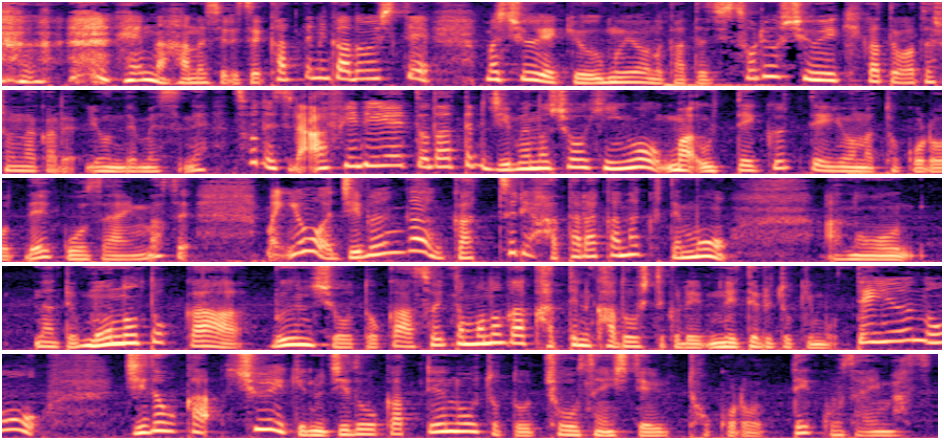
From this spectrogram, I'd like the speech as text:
変な話ですね。勝手に稼働して、まあ、収益を生むような形。それを収益化って私の中で呼んでますね。そうですね。アフィリエイトだったり自分の商品を、まあ、売っていくっていうようなところでございます。まあ、要は自分ががっつり働かなくても、あの、なんて、物とか文章とか、そういったものが勝手に稼働してくれる、寝てる時も。っていうのを自動化、収益の自動化っていうのをちょっと挑戦しているところでございます。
